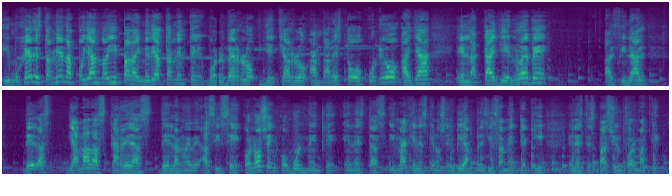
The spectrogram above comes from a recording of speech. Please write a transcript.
y mujeres también apoyando ahí para inmediatamente volverlo y echarlo a andar. Esto ocurrió allá en la calle 9, al final de las llamadas carreras de la 9. Así se conocen comúnmente en estas imágenes que nos envían precisamente aquí en este espacio informativo.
